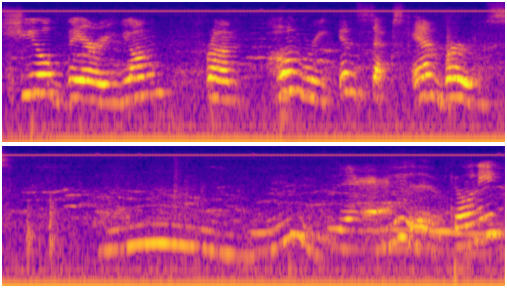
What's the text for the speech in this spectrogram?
shield their young from hungry insects and birds. Yeah. Tony?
